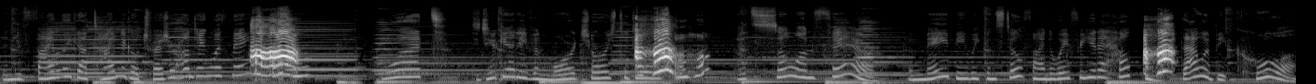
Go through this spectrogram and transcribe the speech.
Then you finally got time to go treasure hunting with me? Uh-huh. What? Did you get even more chores to do? Uh huh. That's so unfair. But maybe we can still find a way for you to help me. Uh-huh. That would be cool.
